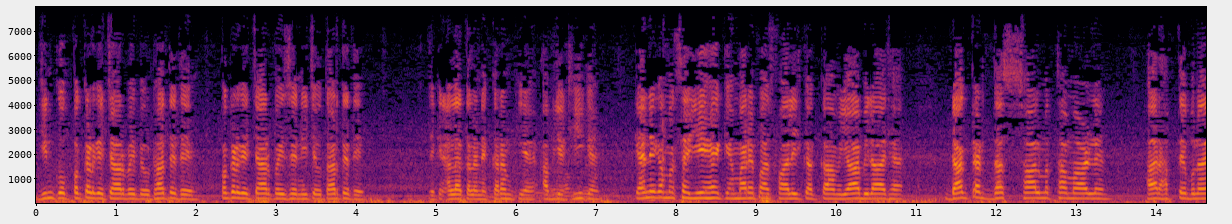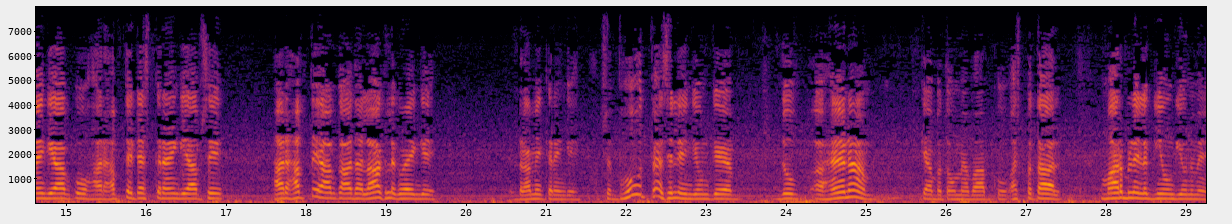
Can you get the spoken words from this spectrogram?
جن کو پکڑ کے چار پائی پہ اٹھاتے تھے پکڑ کے چار پائی سے نیچے اتارتے تھے لیکن اللہ تعالیٰ نے کرم کیا ہے اب یہ ٹھیک ہے کہنے کا مقصد یہ ہے کہ ہمارے پاس فالج کا کامیاب علاج ہے ڈاکٹر دس سال متھا مار لیں۔ ہر ہفتے بلائیں گے آپ کو، ہر ہفتے ٹیسٹ کرائیں گے آپ سے۔ ہر ہفتے آپ کا آدھا لاکھ لگوائیں گے۔ ڈرامے کریں گے۔ آپ سے بہت پیسے لیں گے۔ ان کے جو ہے نا، کیا بتاؤں میں اب آپ کو؟ اسپتال ماربلیں لگی ہوں گی ان میں۔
